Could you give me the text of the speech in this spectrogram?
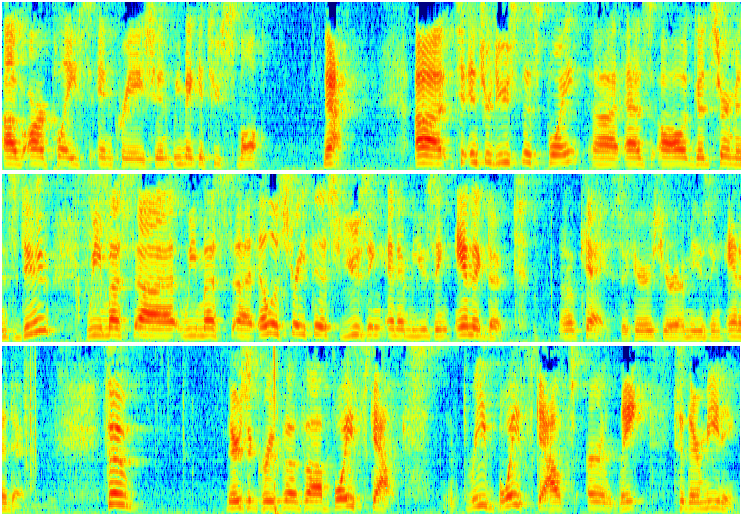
of our place in creation, we make it too small. Now, uh, to introduce this point, uh, as all good sermons do, we must, uh, we must uh, illustrate this using an amusing anecdote. Okay, so here's your amusing anecdote. So there's a group of uh, Boy Scouts. Three Boy Scouts are late to their meeting.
